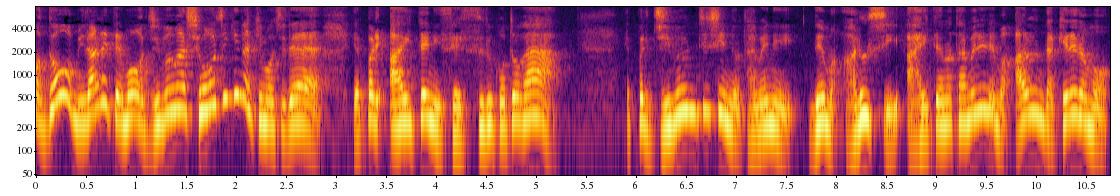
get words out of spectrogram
をどう見られても自分は正直な気持ちで、やっぱり相手に接することが、やっぱり自分自身のためにでもあるし、相手のためにでもあるんだけれども、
